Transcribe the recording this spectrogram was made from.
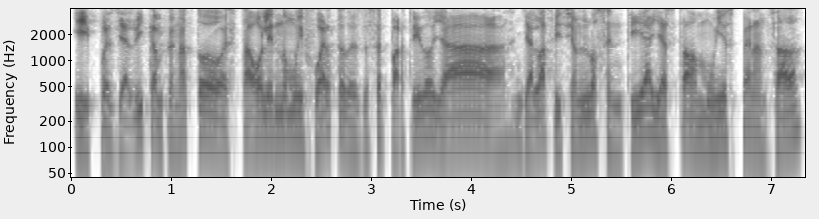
Y pues ya el bicampeonato está oliendo muy fuerte desde ese partido. Ya, ya la afición lo sentía, ya estaba muy esperanzada.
